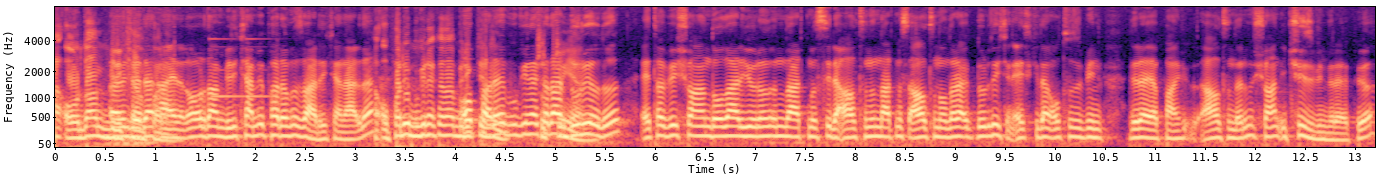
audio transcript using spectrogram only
ha oradan biriken önceden para. aynen oradan biriken bir paramız vardı kenarda. Ha, o parayı bugüne kadar O biriktirdin. para bugüne kadar yani. duruyordu. E tabii şu an dolar euronun da artmasıyla altının da artması altın olarak durduğu için eskiden 30 bin lira yapan altınlarımız şu an 200 bin lira yapıyor.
